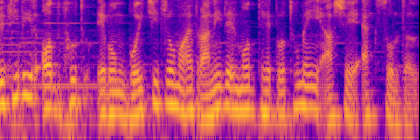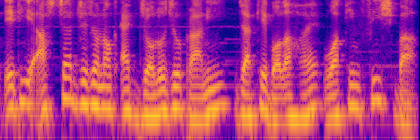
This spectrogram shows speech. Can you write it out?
পৃথিবীর অদ্ভুত এবং বৈচিত্র্যময় প্রাণীদের মধ্যে প্রথমেই আসে অ্যাক্সোল্টল। এটি আশ্চর্যজনক এক জলজ প্রাণী, যাকে বলা হয় ওয়াকিং ফিশ বা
